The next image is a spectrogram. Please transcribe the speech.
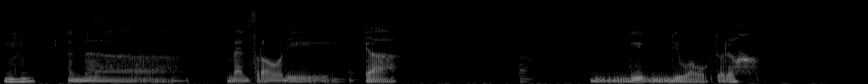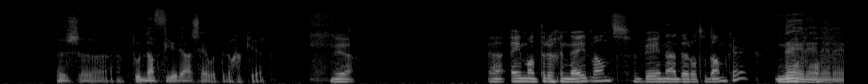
Mhm. En eh, mijn vrouw, die, ja, die, die wou ook terug. Dus eh, toen na vier jaar zijn we teruggekeerd. Ja. Eenmaal terug in Nederland, weer naar de Rotterdamkerk. Nee, Of- nee, nee, nee,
